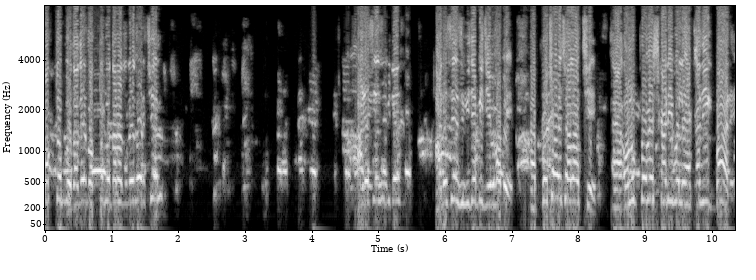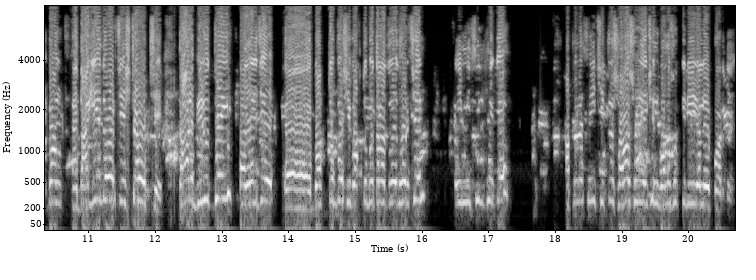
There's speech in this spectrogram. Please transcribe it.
বক্তব্য, তাদের বক্তব্য তারা তুলে ধরছেন। আর আরএসএস আরএসএস, বিজেপি যেভাবে প্রচার চালাচ্ছে অনুপ্রবেশকারী বলে একাধিকবার এবং দাগিয়ে দেওয়ার চেষ্টা হচ্ছে, তার বিরুদ্ধেই তাদের যে বক্তব্য, সেই বক্তব্য তারা তুলে ধরছেন। এই মিছিল থেকে আপনারা সেই চিত্র সরাসরি দেখছেন গণশক্তি ডিজিটালের পর্দায়।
